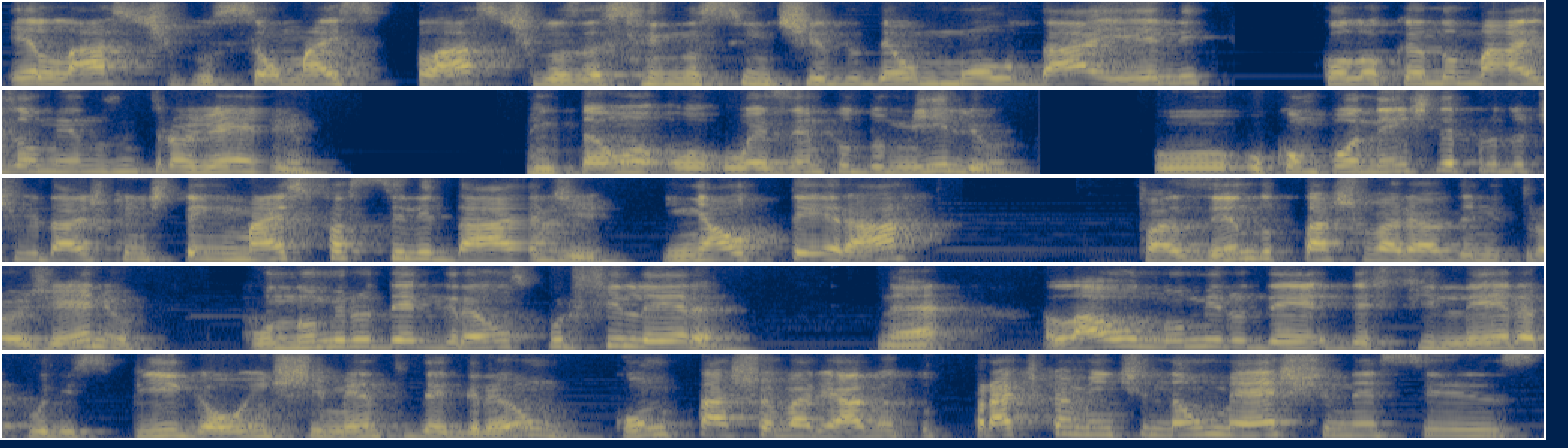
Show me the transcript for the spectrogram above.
elásticos, são mais plásticos, assim, no sentido de eu moldar ele colocando mais ou menos nitrogênio. Então, o, o exemplo do milho, o, o, componente de produtividade que a gente tem mais facilidade em alterar, fazendo taxa variável de nitrogênio, o número de grãos por fileira, né? Lá o número de, de fileira por espiga ou enchimento de grão, com taxa variável, tu praticamente não mexe nesses,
